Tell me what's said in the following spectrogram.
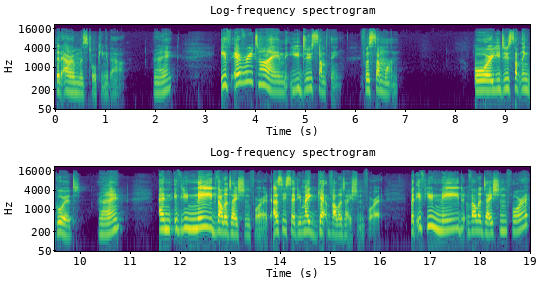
that Aaron was talking about, right? If every time you do something for someone or you do something good right? And if you need validation for it, as he said, you may get validation for it. But if you need validation for it,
